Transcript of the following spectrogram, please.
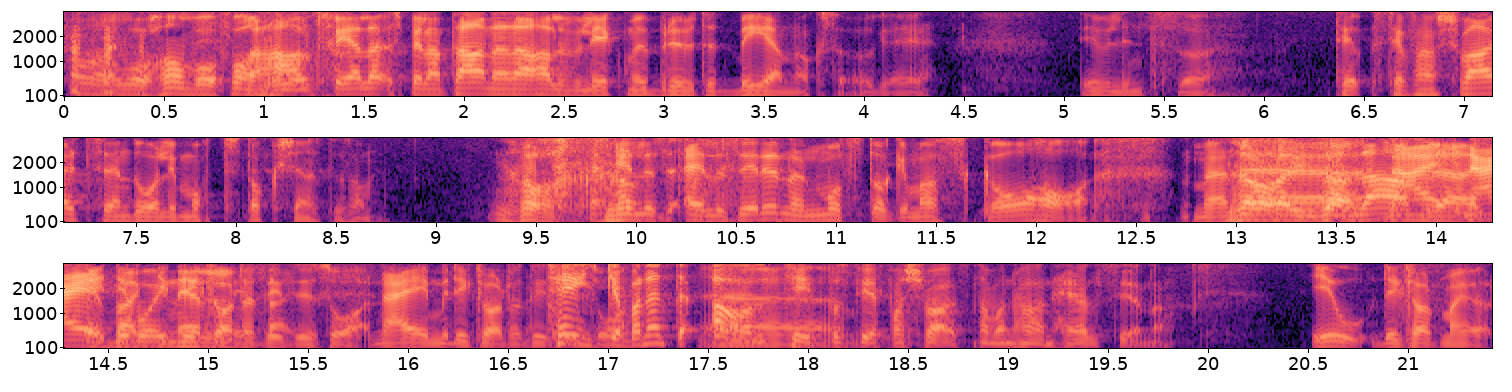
Han var, han var fan Men han hård. spelar, spelar inte han en halvlek med brutet ben också och grejer? Det är väl inte så... Te- Stefan Schwarz är en dålig måttstock känns det som. Ja. Eller, eller så är det den måttstocken man ska ha. Men, Ja, eh, exakt. Nej, andra nej är det, bara var, det är klart att det inte är så. Nej, men det är klart att det inte är så. Tänker man inte alltid Eh, på Stefan Schwarz när man hör en hälsena? Jo, det är klart man gör.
